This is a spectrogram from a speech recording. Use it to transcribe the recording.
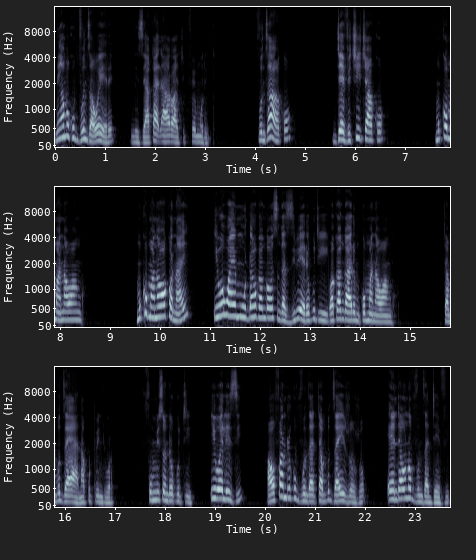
ndingambokubvunzawo here? Lizi akadaro achifemurika bvunza hako. Dhevhi chii chako? Mukomana wangu. Mukomana wako nhai? Iwe waimuda wakanga usingazivi here kuti wakanga ari mukomana wangu? Tambudzai haana kupindura. Fumiso ndokuti iwe lizi haufaniri kubvunza tambudzai izvozvo. Enda unobvunza dhevhi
